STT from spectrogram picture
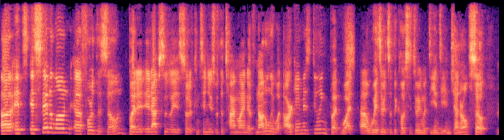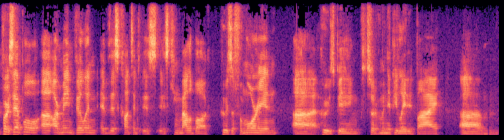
Uh, it's it's standalone uh, for the zone, but it, it absolutely sort of continues with the timeline of not only what our game is doing, but what uh, Wizards of the Coast is doing with D and D in general. So, for example, uh, our main villain of this content is is King Malabog, who is a Fomorian uh, who's being sort of manipulated by um,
